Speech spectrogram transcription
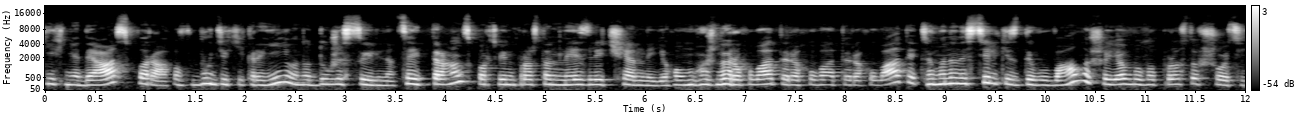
Їхня діаспора в будь-якій країні вона дуже сильна. Цей транспорт він просто незліченний. Його можна рахувати, рахувати, рахувати. Це мене настільки здивувало, що я була просто в шоці.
